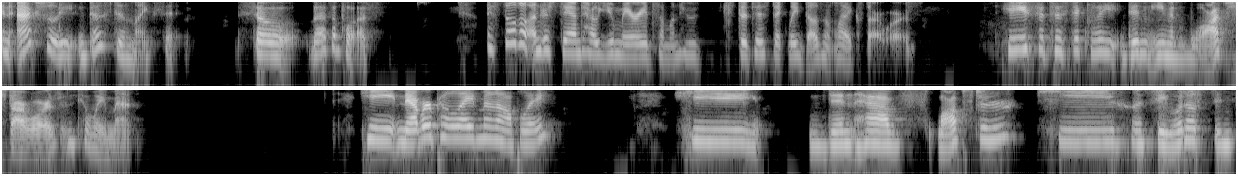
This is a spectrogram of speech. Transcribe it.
And actually, Dustin likes it. So that's a plus. I still don't understand how you married someone who statistically doesn't like Star Wars. He statistically didn't even watch Star Wars until we met. He never played Monopoly. He didn't have lobster. He let's see what else did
